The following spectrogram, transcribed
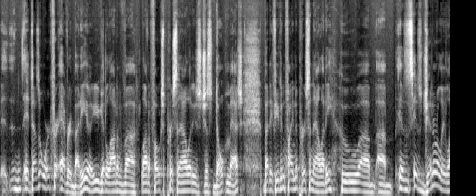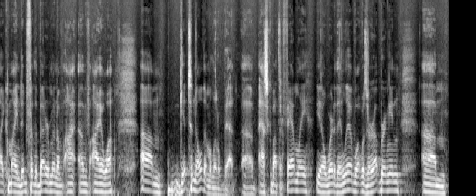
it doesn't work for everybody. You, know, you get a lot of uh, a lot of folks' personalities just don't mesh. But if you can find a personality who uh, uh, is is generally like minded for the betterment of of Iowa, um, get to know them a little bit. ask about their family. You know, where do they live? What was their upbringing? Um,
